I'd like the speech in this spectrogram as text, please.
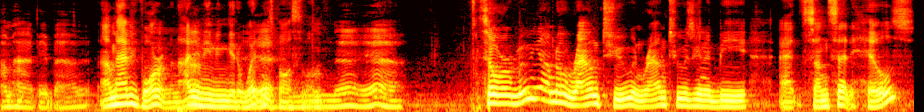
I'm happy about it. I'm happy for him, and I didn't even get a witness most of them. Yeah, yeah. So we're moving on to round two, and round two is going to be at Sunset Hills.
